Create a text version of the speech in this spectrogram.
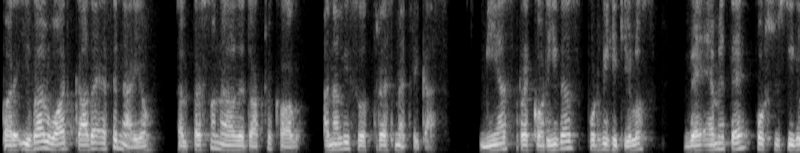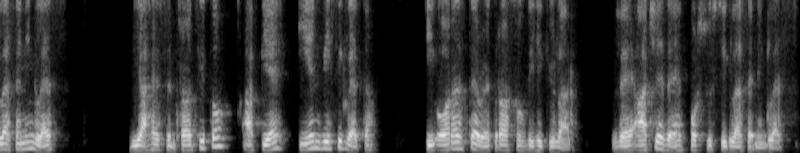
Para evaluar cada escenario, el personal de Dr. Cog analizó tres métricas, millas recorridas por vehículos, VMT por sus siglas en inglés, viajes en tránsito, a pie y en bicicleta, y horas de retraso vehicular, VHD por sus siglas en inglés.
